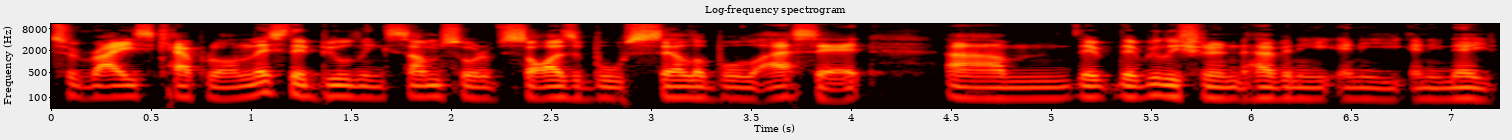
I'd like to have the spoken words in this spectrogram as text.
to raise capital unless they're building some sort of sizable sellable asset. Um, they, they really shouldn't have any any any need.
